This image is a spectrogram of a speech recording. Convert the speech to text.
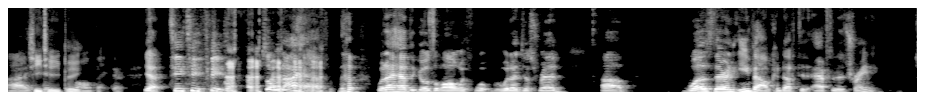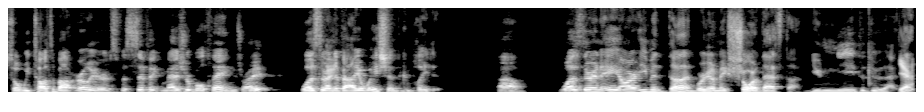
I TTP. Wrong thing there. Yeah, TTP. so what I have, what I have that goes along with what, what I just read, uh, was there an eval conducted after the training? So we talked about earlier specific measurable things, right? Was there right. an evaluation completed? Um, was there an AR even done? We're going to make sure that's done. You need to do that. Yeah.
